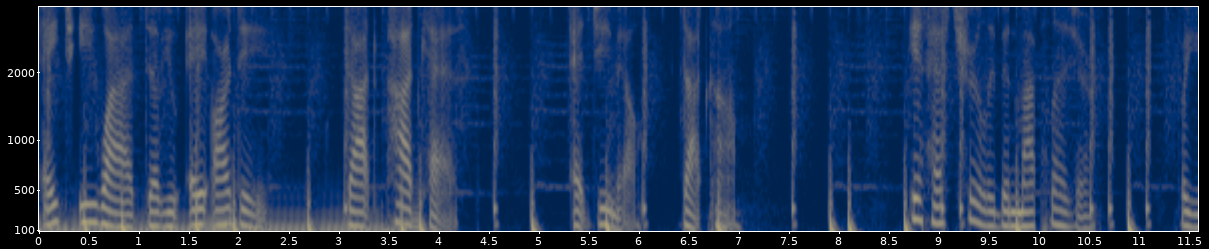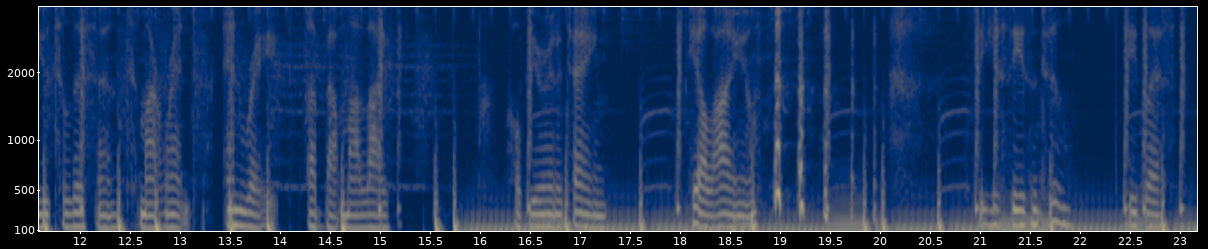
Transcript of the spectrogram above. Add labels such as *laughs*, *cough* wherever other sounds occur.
H E Y W A R D dot podcast at gmail.com. It has truly been my pleasure for you to listen to my rants and raves about my life. Hope you're entertained. Hell, I am. *laughs* See you season two. Be blessed.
